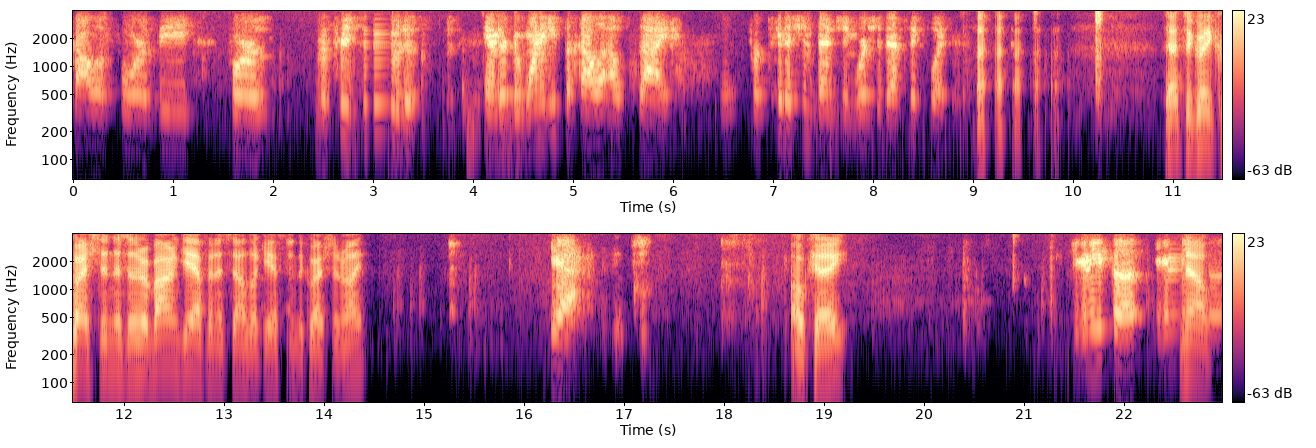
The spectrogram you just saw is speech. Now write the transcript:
challah for the for the three sudas, and they're going to want to eat the challah outside for kiddush and benching. Where should that take place? That's a great question. This is Rabban Gaffin. It sounds like asking the question, right? Yeah, Okay. you're gonna eat the you're gonna Now- eat the,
